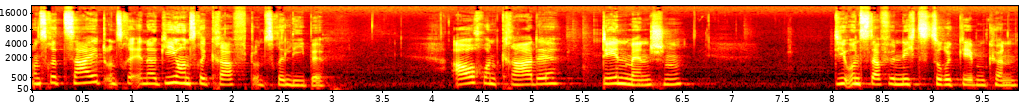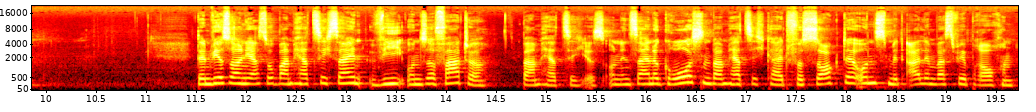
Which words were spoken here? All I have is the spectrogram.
unsere Zeit, unsere Energie, unsere Kraft, unsere Liebe. Auch und gerade den Menschen, die uns dafür nichts zurückgeben können. Denn wir sollen ja so barmherzig sein, wie unser Vater barmherzig ist. Und in seiner großen Barmherzigkeit versorgt er uns mit allem, was wir brauchen.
